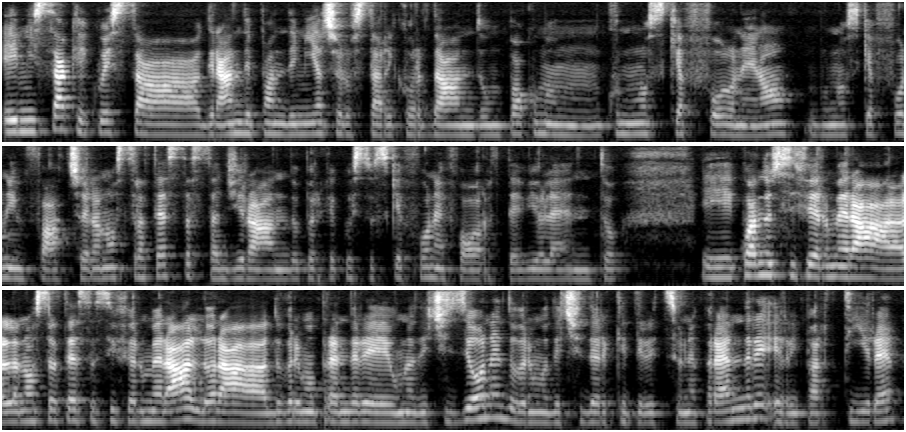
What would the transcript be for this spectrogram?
E mi sa che questa grande pandemia ce lo sta ricordando, un po' come un, con uno schiaffone, no? Uno schiaffone in faccia e la nostra testa sta girando perché questo schiaffone è forte, violento. E quando si fermerà, la nostra testa si fermerà, allora dovremo prendere una decisione, dovremo decidere che direzione prendere e ripartire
